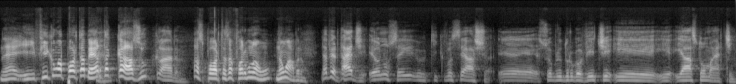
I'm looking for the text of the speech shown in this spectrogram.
né? E fica uma porta aberta caso Claro. as portas da Fórmula 1 não abram. Na verdade, eu não sei o que, que você acha é, sobre o Drogovic e, e- e a Aston Martin.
